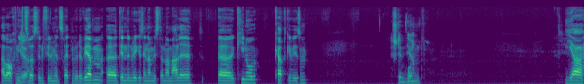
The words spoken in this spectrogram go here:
aber auch nichts, Ja. was den Film jetzt retten würde. Wir haben, äh, den, den wir gesehen haben, ist der normale äh, Kino-Cut gewesen. Stimmt, ja. Und ja,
